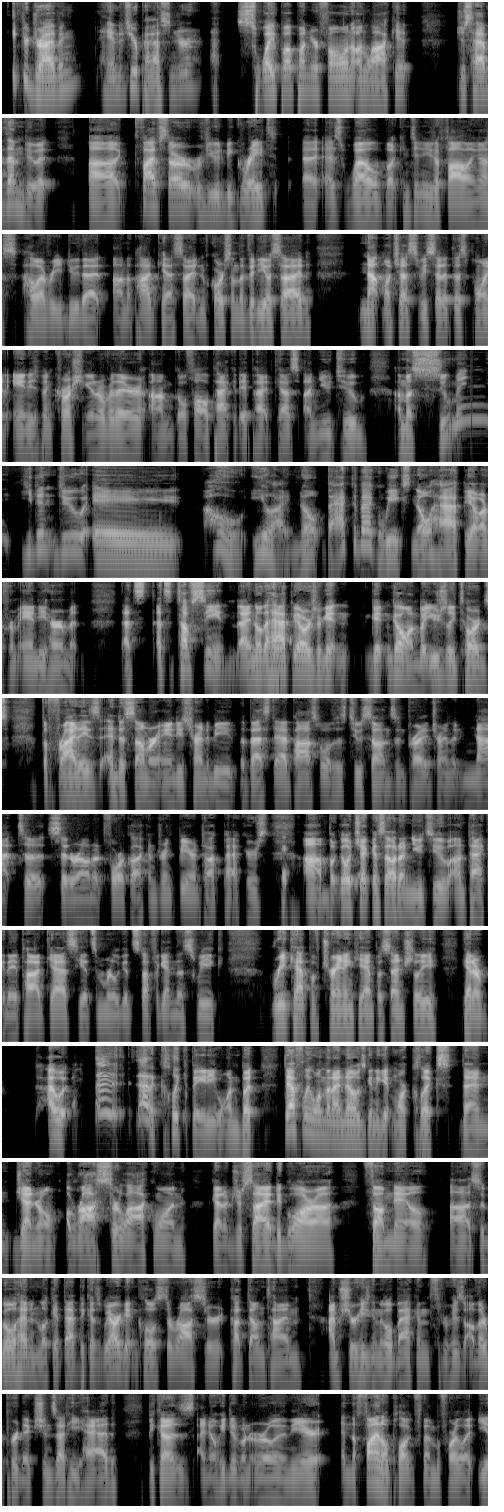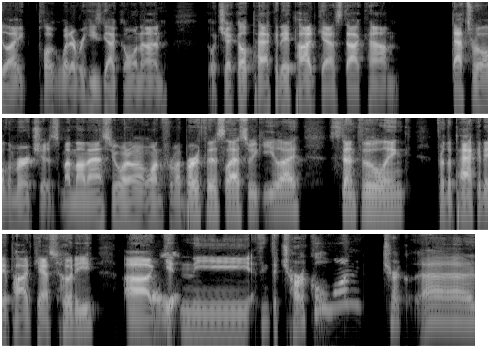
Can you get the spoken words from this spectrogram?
If you're driving, hand it to your passenger, swipe up on your phone, unlock it, just have them do it. Uh, five star review would be great uh, as well, but continue to following us however you do that on the podcast side. And of course, on the video side, not much has to be said at this point. Andy's been crushing it over there. Um, go follow Pack a Day Podcast on YouTube. I'm assuming he didn't do a oh Eli no back to back weeks no happy hour from Andy Herman. That's that's a tough scene. I know the happy hours are getting getting going, but usually towards the Fridays end of summer, Andy's trying to be the best dad possible with his two sons and probably trying to not to sit around at four o'clock and drink beer and talk Packers. Um, but go check us out on YouTube on Pack a Day Podcast. He had some really good stuff again this week recap of training camp essentially. He had a I would eh, not a clickbaity one, but definitely one that I know is going to get more clicks than general. A roster lock one. Got a Josiah Deguara thumbnail. Uh, so go ahead and look at that because we are getting close to roster cut down time. I'm sure he's going to go back and through his other predictions that he had because I know he did one earlier in the year. And the final plug for them before I let Eli plug whatever he's got going on, go check out packadaypodcast.com. That's where all the merch is. My mom asked me what I want for my birthday this last week, Eli. Sent through the link for the Packaday podcast hoodie. Uh, Oh, yeah. getting the, I think the charcoal one, charcoal, uh,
